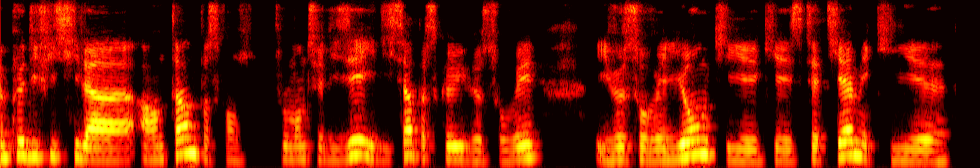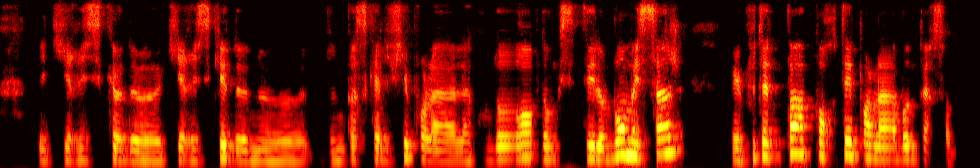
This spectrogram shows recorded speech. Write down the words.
un peu difficile à, entendre parce que tout le monde se disait, il dit ça parce qu'il veut sauver, il veut sauver Lyon qui est qui est septième et qui et qui risque de qui risquait de ne de ne pas se qualifier pour la, Coupe d'Europe. Donc c'était le bon message, mais peut-être pas porté par la bonne personne.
